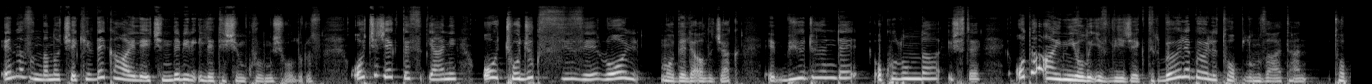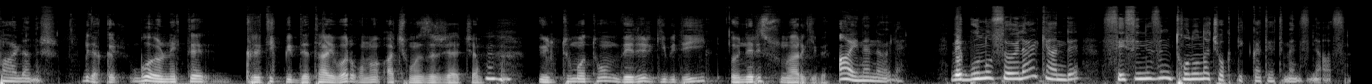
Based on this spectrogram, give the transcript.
en azından o çekirdek aile içinde bir iletişim kurmuş oluruz. O çiçekte yani o çocuk sizi rol modeli alacak. E, büyüdüğünde okulunda işte o da aynı yolu izleyecektir. Böyle böyle toplum zaten toparlanır. Bir dakika bu örnekte kritik bir detay var onu açmanızı rica edeceğim. Hı hı. Ultimatom verir gibi değil öneri sunar gibi. Aynen öyle. Ve bunu söylerken de sesinizin tonuna çok dikkat etmeniz lazım.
